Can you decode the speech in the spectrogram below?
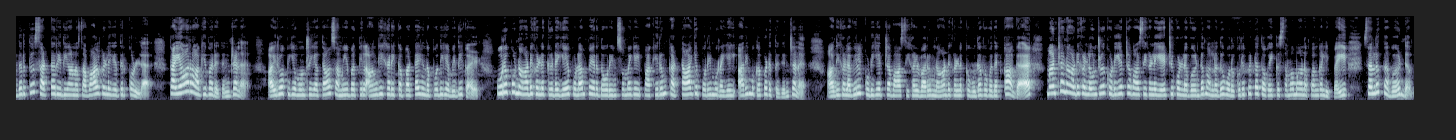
எதிர்த்து சட்ட ரீதியான சவால்களை எதிர்கொள்ள தயாராகி வருகின்றன. ஐரோப்பிய ஒன்றியத்தால் சமீபத்தில் அங்கீகரிக்கப்பட்ட இந்த புதிய விதிகள் உறுப்பு நாடுகளுக்கு இடையே புலம்பெயர்ந்தோரின் சுமையை பகிரும் கட்டாய பொறிமுறையை அறிமுகப்படுத்துகின்றன. அதிகளவில் குடியேற்றவாசிகள் வரும் நாடுகளுக்கு உதவுவதற்காக மற்ற நாடுகள் ஒன்று குடியேற்றவாசிகளை ஏற்றுக்கொள்ள வேண்டும் அல்லது ஒரு குறிப்பிட்ட தொகைக்கு சமமான பங்களிப்பை செலுத்த வேண்டும்.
